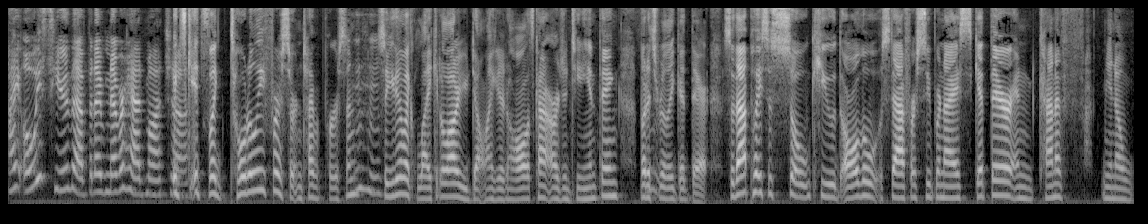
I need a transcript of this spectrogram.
I always hear that, but I've never had matcha. It's it's like totally for a certain type of person. So you either like like it a lot or you don't like it at all. It's kind of Argentinian thing, but it's really good there. So that place is so cute. All the staff are super nice. Get there and kind of you know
